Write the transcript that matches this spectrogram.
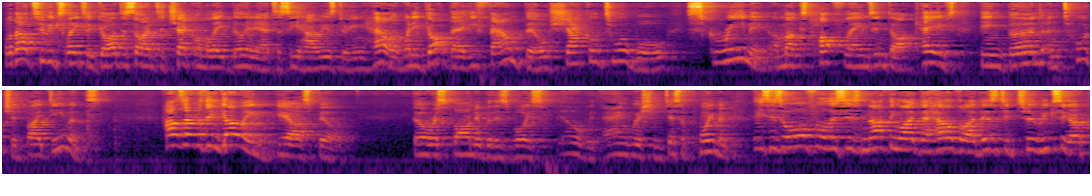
Well, about two weeks later, God decided to check on the late billionaire to see how he was doing in hell. And when he got there, he found Bill shackled to a wall, screaming amongst hot flames in dark caves, being burned and tortured by demons. How's everything going? he asked Bill. Bill responded with his voice filled with anguish and disappointment. This is awful. This is nothing like the hell that I visited two weeks ago.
